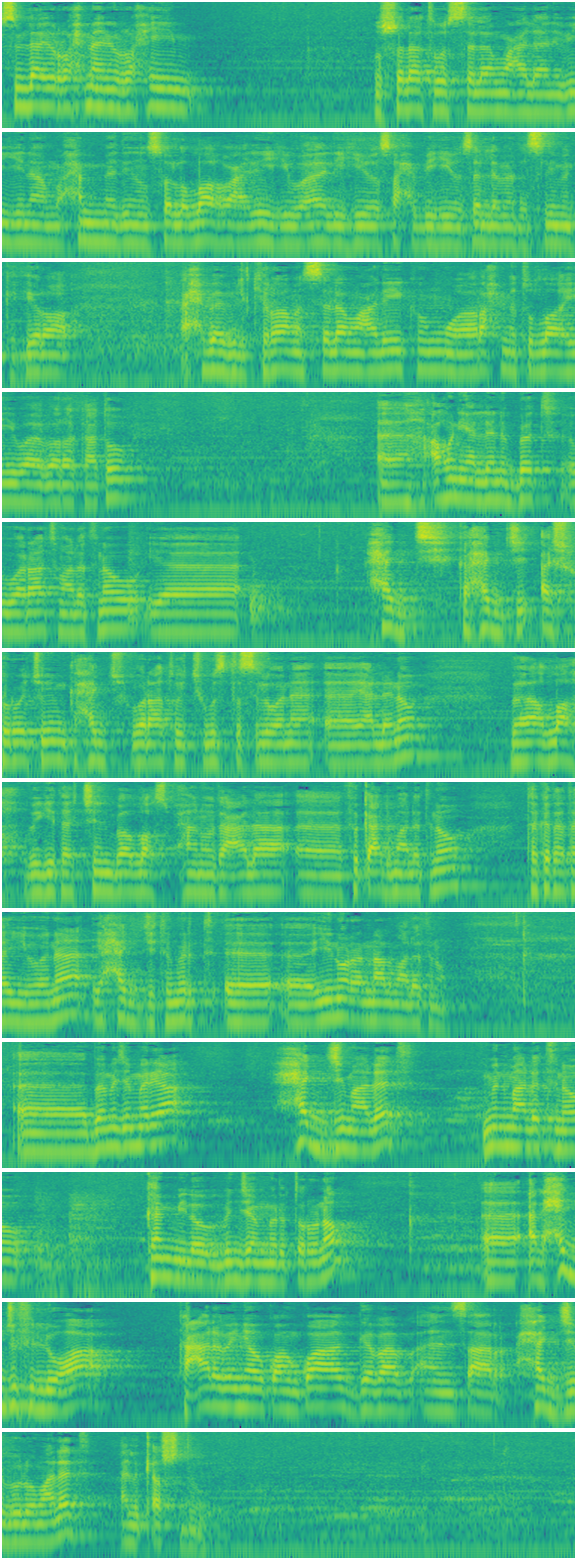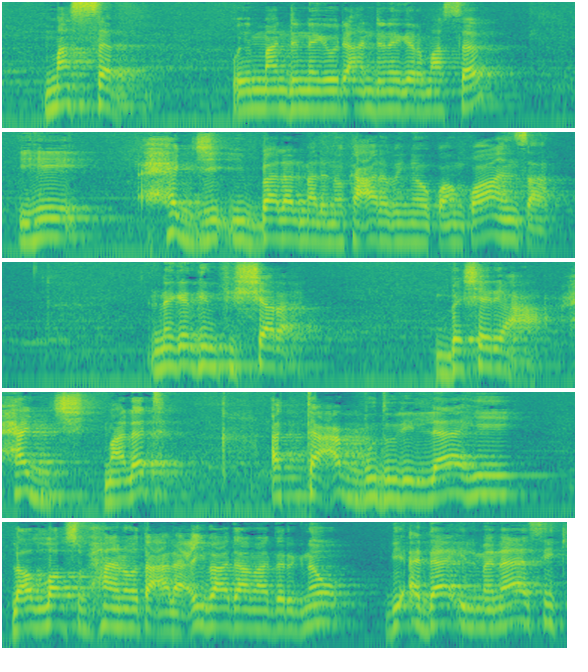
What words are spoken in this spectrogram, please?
بسم الله الرحمن الرحيم والصلاة والسلام على نبينا محمد صلى الله عليه وآله وصحبه وسلم تسليما كثيرا أحباب الكرام السلام عليكم ورحمة الله وبركاته አሁን ያለንበት ወራት ማለት ነው የሐጅ ከሐጅ አሽሁሮች ወይም ከሐጅ ወራቶች ውስጥ ስለሆነ ያለ ነው በአላህ በጌታችን በአላህ ስብሓን ወተዓላ ፍቃድ ማለት ነው ተከታታይ የሆነ የሐጅ ትምህርት ይኖረናል ማለት ነው በመጀመሪያ ሐጅ ማለት ምን ማለት ነው ከሚለው ብንጀምር ጥሩ ነው አልሐጅ ፊ ሉጋ ከዓረበኛው ቋንቋ ገባብ አንጻር ሐጅ ብሎ ማለት አልቀስዱ ማሰብ ወይም አንድ ነገር ወደ አንድ ነገር ማሰብ ይሄ ሐጅ ይባላል ማለት ነው ከዓረበኛው ቋንቋ አንጻር ነገር ግን ፊ ሸርዕ በሸሪዓ ሐጅ ማለት አተዓቡዱ ሊላሂ ለአላህ ስብሓን ወተዓላ ዒባዳ ማድረግ ነው ቢአዳኢ ልመናሲኪ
